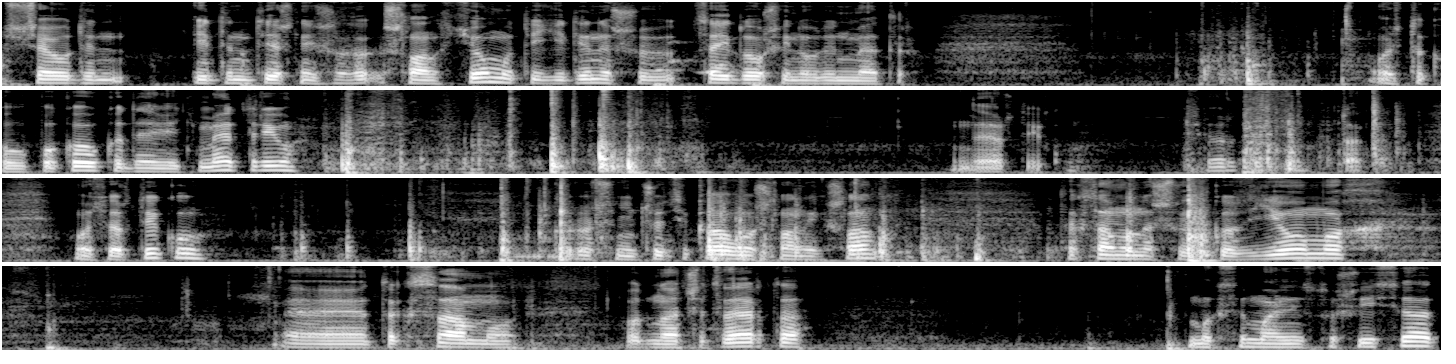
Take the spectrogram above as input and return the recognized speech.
ще один ідентичний шланг цьому, ти єдине, що цей довший на 1 метр. Ось така упаковка 9 метрів. Де артикул? Артикул. Так. Ось артикул. Коротше, нічого цікавого, шланг як шланг. Так само на швидкозйомах. Е, так само 1 четверта. Максимальний 160,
